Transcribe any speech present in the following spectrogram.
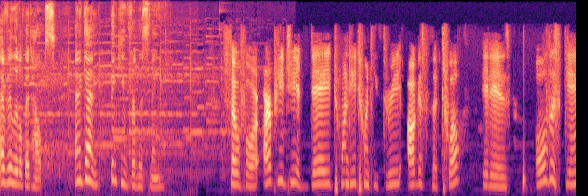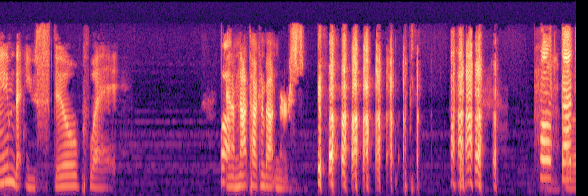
Every little bit helps. And again, thank you for listening. So for RPG a Day 2023, August the 12th, it is oldest game that you still play. Well, And I'm not talking about Nurse. well, that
